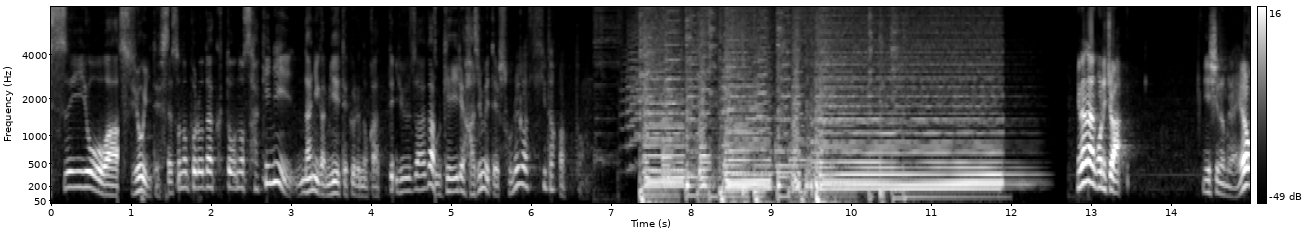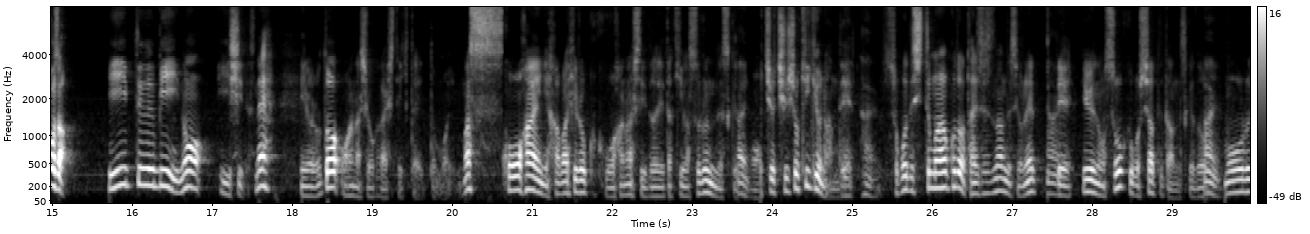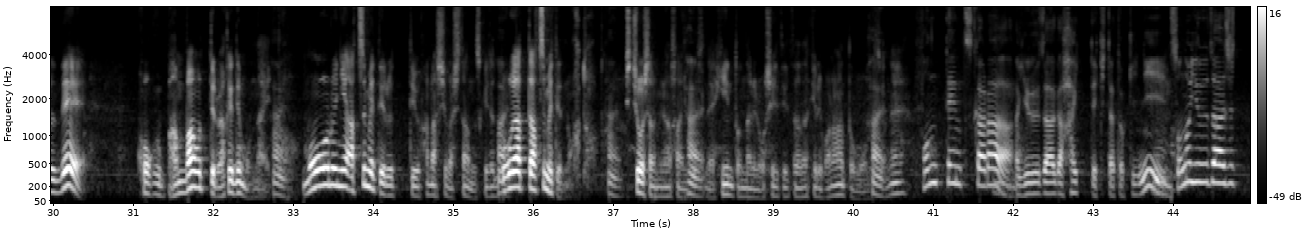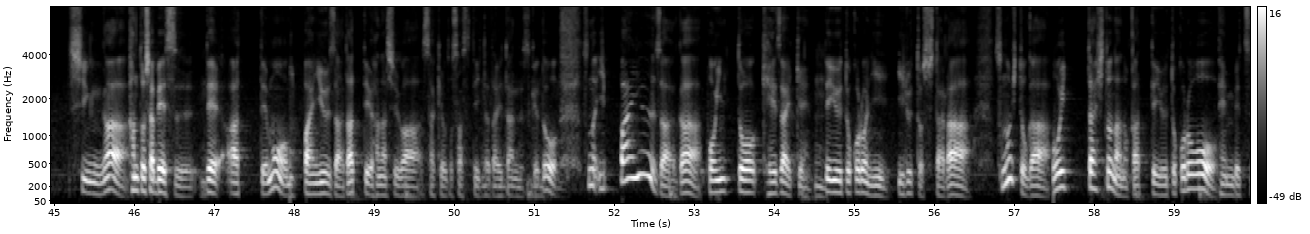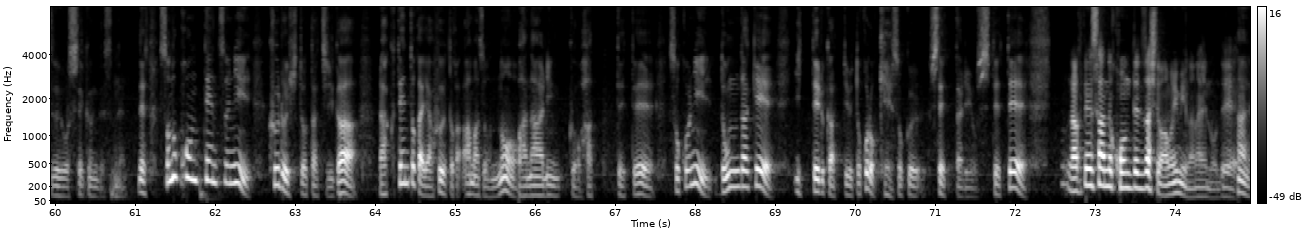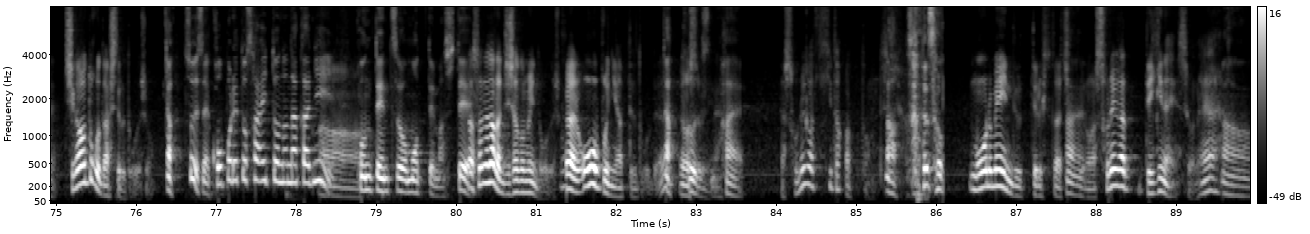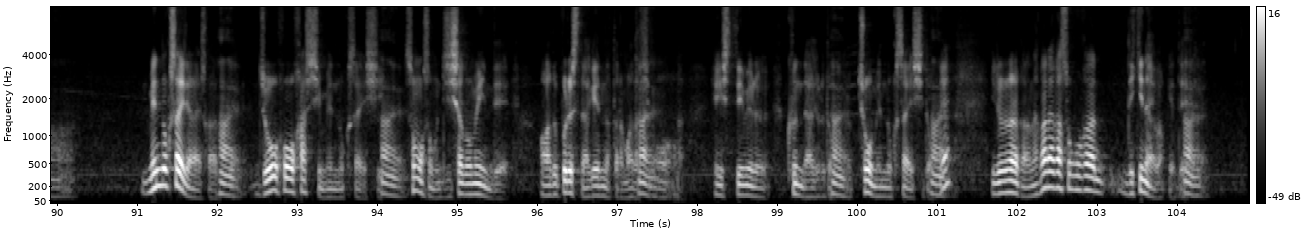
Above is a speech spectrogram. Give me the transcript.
SEO は強いです。そのプロダクトの先に何が見えてくるのかってユーザーが受け入れ始めてる。それが聞きたかったんです皆さんこんにちは。西野村へようこそ。B2B の EC ですね。いろいろとお話をお伺いしていきたいと思います。広範囲に幅広くこう話していただいた気がするんですけども、は一応中小企業なんで、はい。そこで知ってもらうことが大切なんですよねってい。うのをすごくおっしゃってたんですけど、はい。モールで広告バンバン打ってるわけでもないと、はい。モールに集めてるっていう話はしたんですけど、はい。どうやって集めてるのかと。はい。視聴者の皆さんにですね、ヒントになるように教えていただければなと思うんですよね。コンテンツからユーザーが入ってきた時に、うん。そのユーザー自身が担当者ベースであっても一般ユーザーだっていう話は先ほどさせていただいたんですけどその一般ユーザーがポイント経済圏っていうところにいるとしたらその人がどういった人なのかっていうところを選別をしていくんですね。でそのコンテンツに来る人たちが楽天とかヤフーとかアマゾンのバナーリンクを貼っててそこにどんだけ行ってるかっていうところを計測してったりをしてて。楽天さんでコンテンツ出してもあんま意味がないので、はい。違うとこ出してるってことでしょ？あそうですね。コーポレートサイトの中にコンテンツを持ってまして。それだから自社ドメインってことでしょ？いわゆるオープンにやってるってことだよね。あそうですね。はい。それが聞きたかったんですよ。あそうそう。モールメインで売ってる人たちっていうのはそれができないんですよね。あ面倒くさいじゃないですか。はい。情報発信面倒くさいし、はい。そもそも自社ドメインでワードプレスで上げるんだったらまだしも、HTML 組んであげるとか、はい。超面倒くさいしとかね、はい。い、ろいろあるからなかなかそこができないわけで、は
